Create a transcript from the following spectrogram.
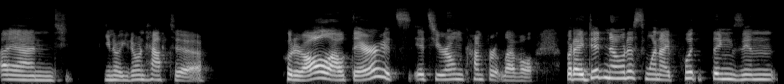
And you know, you don't have to put it all out there. It's it's your own comfort level. But I did notice when I put things in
